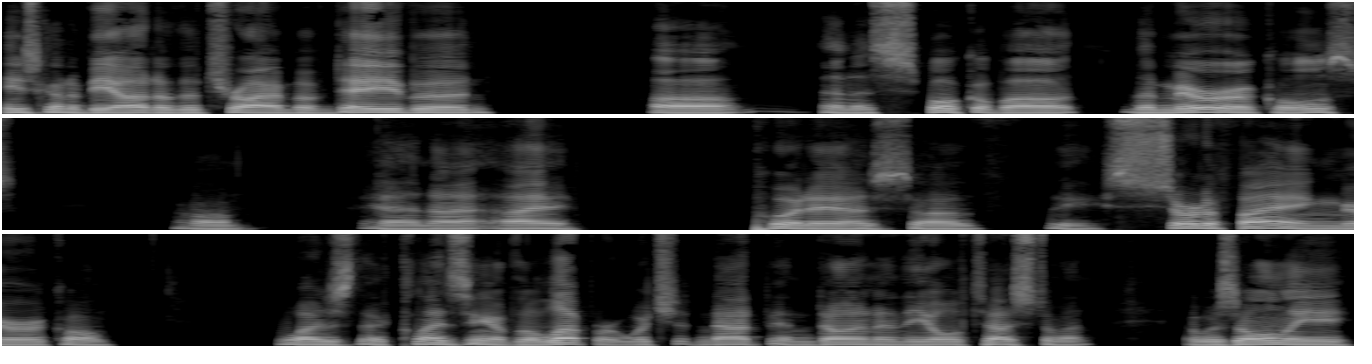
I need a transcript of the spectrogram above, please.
He's going to be out of the tribe of David. Uh, and it spoke about the miracles. Um, and I, I put as uh, the certifying miracle was the cleansing of the leper, which had not been done in the Old Testament. It was only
